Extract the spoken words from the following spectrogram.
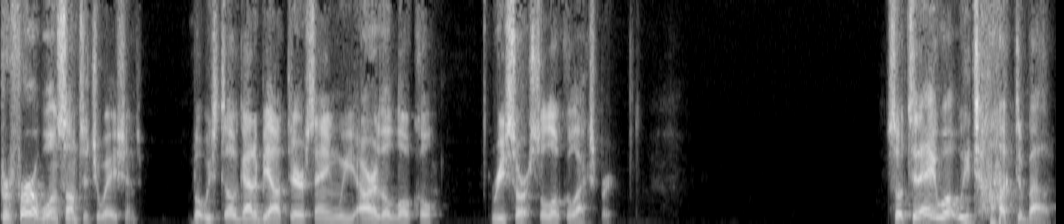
preferable in some situations. But we still got to be out there saying we are the local resource, the local expert. So today, what we talked about,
